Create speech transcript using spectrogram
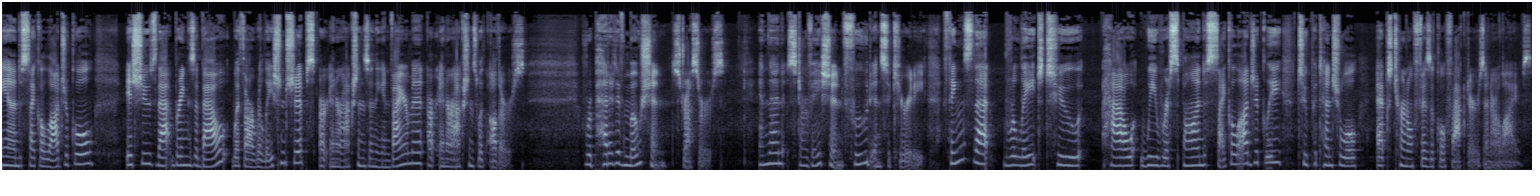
and psychological issues that brings about with our relationships, our interactions in the environment, our interactions with others. Repetitive motion stressors. And then starvation, food insecurity, things that relate to how we respond psychologically to potential external physical factors in our lives.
